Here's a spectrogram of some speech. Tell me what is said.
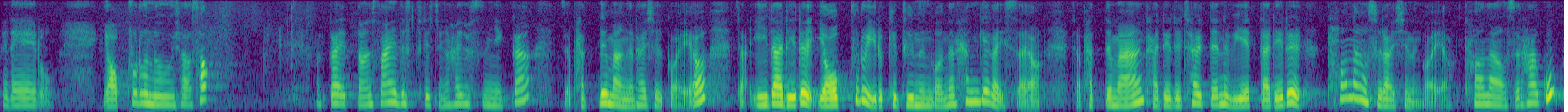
그대로 옆으로 누우셔서 아까 했던 사이드 스트레칭을 하셨으니까 이제 battement을 하실 거예요. 자, 이 다리를 옆으로 이렇게 드는 거는 한계가 있어요. 자, battement 다리를 찰 때는 위에 다리를 turnout을 하시는 거예요. turnout을 하고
